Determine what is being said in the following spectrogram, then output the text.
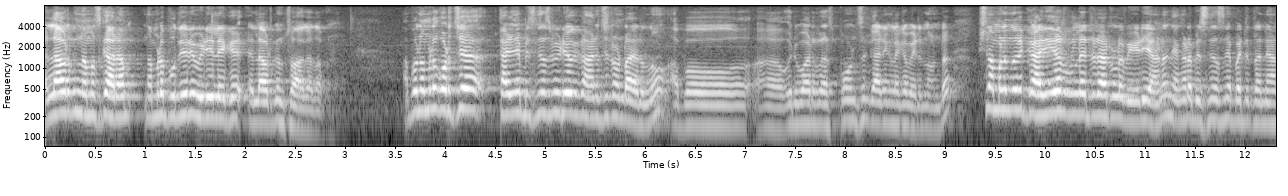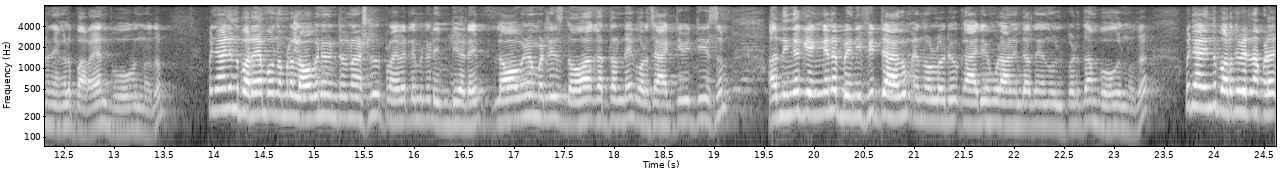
എല്ലാവർക്കും നമസ്കാരം. നമ്മുടെ പുതിയൊരു വീഡിയോയിലേക്ക് എല്ലാവർക്കും സ്വാഗതം. അപ്പോൾ നമ്മൾ കുറച്ച് കഴിഞ്ഞ ബിസിനസ് വീഡിയോ ഒക്കെ കാണിച്ചിട്ടുണ്ടായിരുന്നു. അപ്പോൾ ഒരുപാട് റെസ്പോൺസും കാര്യങ്ങളൊക്കെ വരുന്നുണ്ട്. പക്ഷെ നമ്മളിന്നൊരു കരിയർ റിലേറ്റഡ് ആയിട്ടുള്ള വീഡിയോ ആണ്. ഞങ്ങളുടെ ബിസിനസ്സിനെ പറ്റി തന്നെയാണ് ഞങ്ങൾ പറയാൻ പോകുന്നതും. അപ്പോൾ ഞാനിന്ന് പറയാൻ പോകുന്നത് നമ്മുടെ ലോവനോ ഇന്റർനാഷണൽ പ്രൈവറ്റ് ലിമിറ്റഡ് ഇന്ത്യയുടെയും ലോവനോ മിഡിൽ ഈസ്റ്റ് ദോഹ ഖത്തറിന്റെയും കുറച്ച് ആക്ടിവിറ്റീസും. അത് നിങ്ങൾക്ക് എങ്ങനെ ബെനിഫിറ്റ് ആകും എന്നുള്ളൊരു കാര്യം കൂടാണ് ഇതിന്റെ അകത്ത് ഞാൻ ഉൾപ്പെടുത്താൻ പോകുന്നത്. അപ്പോൾ ഞാൻ ഇന്ന് പറഞ്ഞു വരുന്നത് നമ്മുടെ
